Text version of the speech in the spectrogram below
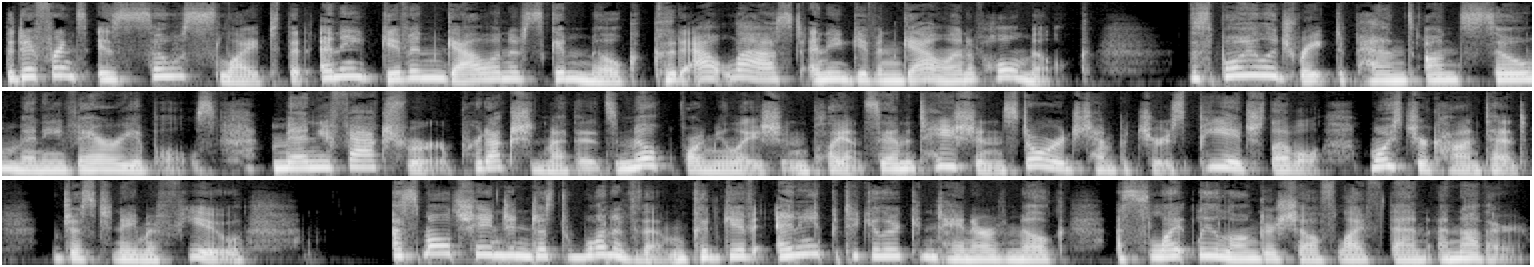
the difference is so slight that any given gallon of skim milk could outlast any given gallon of whole milk. The spoilage rate depends on so many variables manufacturer, production methods, milk formulation, plant sanitation, storage temperatures, pH level, moisture content, just to name a few. A small change in just one of them could give any particular container of milk a slightly longer shelf life than another.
